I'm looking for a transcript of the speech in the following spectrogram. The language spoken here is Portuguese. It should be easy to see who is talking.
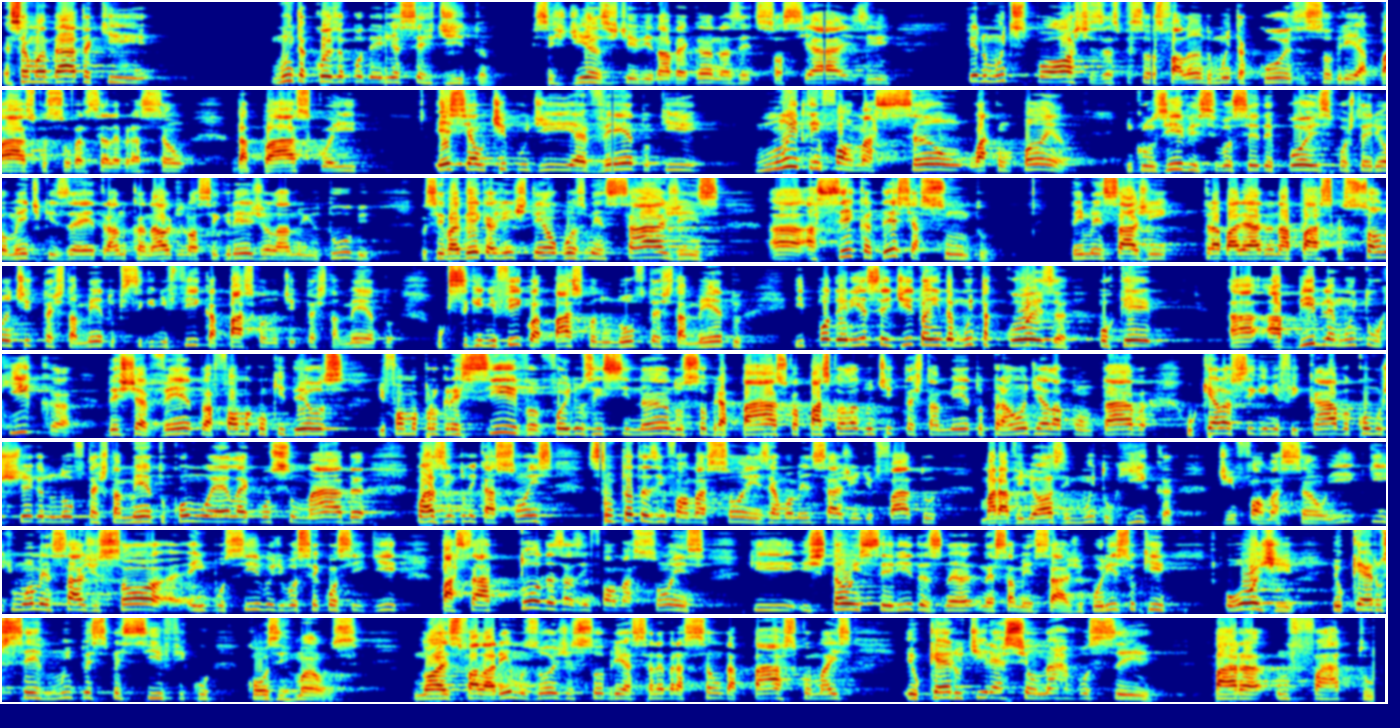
Speaker 1: Essa é uma data que muita coisa poderia ser dita. Esses dias estive navegando nas redes sociais e vendo muitos posts, as pessoas falando muita coisa sobre a Páscoa, sobre a celebração da Páscoa. E esse é o tipo de evento que muita informação o acompanha. Inclusive, se você depois, posteriormente, quiser entrar no canal de nossa igreja lá no YouTube, você vai ver que a gente tem algumas mensagens ah, acerca desse assunto. Tem mensagem trabalhada na Páscoa só no Antigo Testamento, o que significa a Páscoa no Antigo Testamento, o que significa a Páscoa no Novo Testamento, e poderia ser dito ainda muita coisa, porque a, a, Bíblia é muito rica deste evento, a forma com que Deus, de forma progressiva, foi nos ensinando sobre a Páscoa, a Páscoa lá do Antigo Testamento, para onde ela apontava, o que ela significava, como chega no Novo Testamento, como ela é consumada, quais implicações. São tantas informações, é uma mensagem de fato maravilhosa e muito rica de informação. E que uma mensagem só é impossível de você conseguir passar todas as informações que estão inseridas nessa mensagem. Por isso que hoje eu quero ser muito específico com os irmãos. Nós falaremos hoje sobre a celebração da Páscoa, mas eu quero direcionar você para um fato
